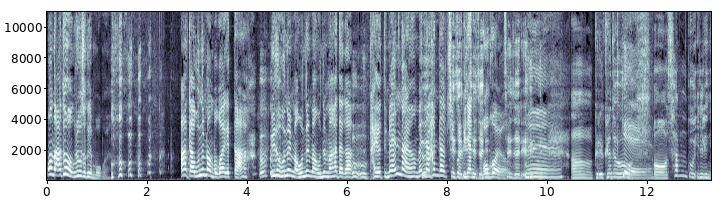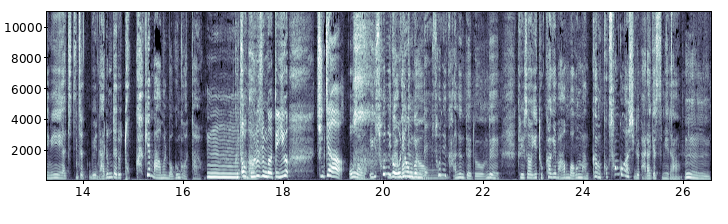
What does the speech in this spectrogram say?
어, 나도! 그러고서 그냥 먹어요. 아, 나 오늘만 먹어야겠다. 그래서 오늘만, 오늘만, 오늘만 하다가 어, 어. 다이어트 맨날, 맨날 한다 싶고 그냥 제자리, 먹어요. 제자리. 네. 어, 그래, 그래도, 어떡해. 어, 3912님이 진짜 나름대로 독하게 마음을 먹은 것 같아요. 음, 그쵸, 어, 그러신 것 같아요. 이거, 진짜 어 이게 손이 이거 가거든요. 어려운 건데. 손이 가는데도 네 그래서 이 독하게 마음 먹은 만큼 꼭 성공하시길 바라겠습니다. 음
